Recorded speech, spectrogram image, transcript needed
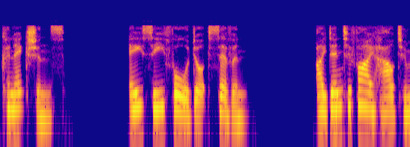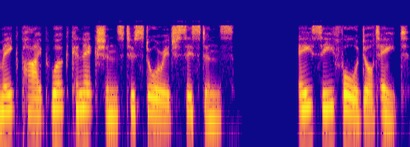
Connections AC 4.7 Identify how to make pipe work connections to storage systems. AC 4.8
